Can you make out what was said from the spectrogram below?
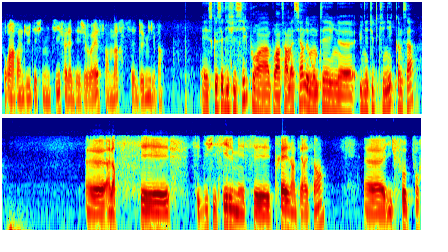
pour un rendu définitif à la DGOS en mars 2020. Est-ce que c'est difficile pour un, pour un pharmacien de monter une, une étude clinique comme ça? Euh, Alors, c'est difficile, mais c'est très intéressant. Euh, il faut pour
